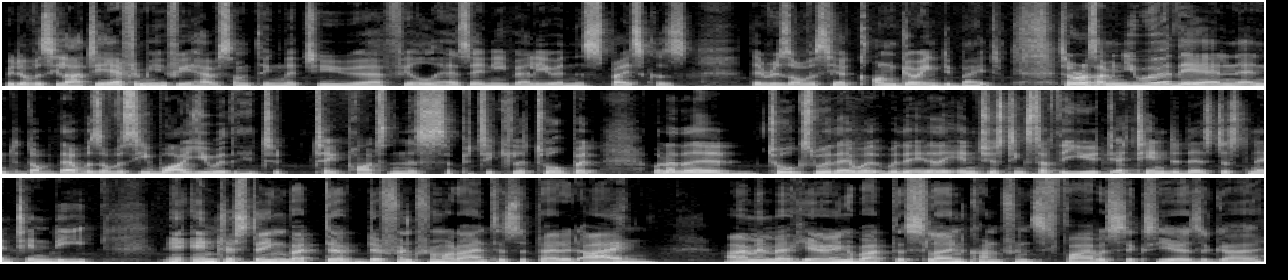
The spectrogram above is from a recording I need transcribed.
we'd obviously like to hear from you if you have something that you uh, feel has any value in this space, because there is obviously an ongoing debate. So, Ross, I mean, you were there, and, and that was obviously why you were there to take part in this particular talk. But what other talks were there? Were, were there any interesting stuff that you attended as just an attendee? Interesting, but di- different from what I anticipated. I Hmm. I remember hearing about the Sloan conference five or six years ago,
